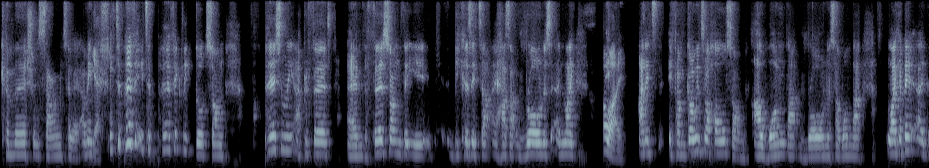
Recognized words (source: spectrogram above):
commercial sound to it. I mean, Yes. it's a perfect, it's a perfectly good song. Personally, I preferred um the first song that you because it's it has that rawness and like Oh, I. and it's if I'm going to a Hole song, I want that rawness. I want that like a bit. Uh,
